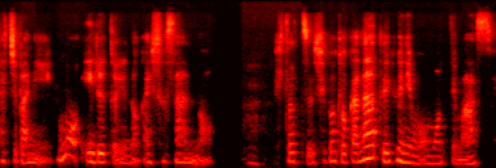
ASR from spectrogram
立場にもいるというのが秘書さんのうん一つ仕事かなというふうにも思ってます。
